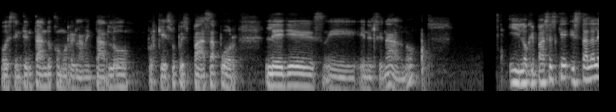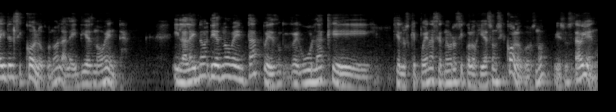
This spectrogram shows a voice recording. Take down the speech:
o esté intentando como reglamentarlo, porque eso pues pasa por leyes eh, en el Senado, ¿no? Y lo que pasa es que está la ley del psicólogo, ¿no? La ley 1090. Y la ley 1090 pues regula que que los que pueden hacer neuropsicología son psicólogos, ¿no? Y eso está bien.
